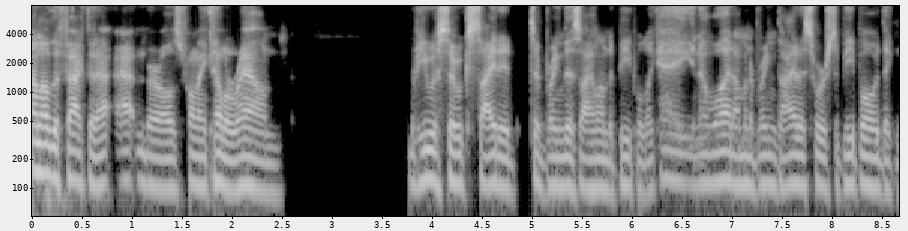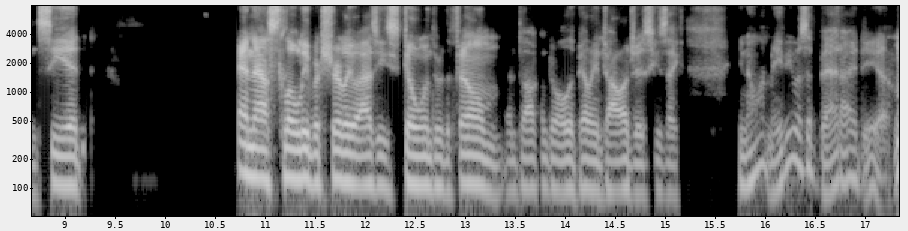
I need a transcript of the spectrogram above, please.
I love the fact that At- Attenborough has finally come around, but he was so excited to bring this island to people. Like, hey, you know what? I'm going to bring dinosaurs to people; they can see it. And now, slowly but surely, as he's going through the film and talking to all the paleontologists, he's like, you know what? Maybe it was a bad idea.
